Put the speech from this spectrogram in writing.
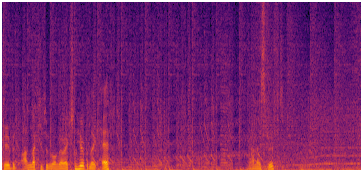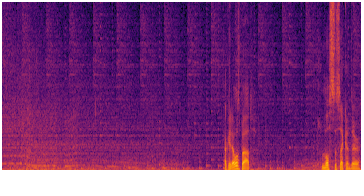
Okay, a bit unlucky to the wrong direction here, but like, heh? Yeah, nice drift. Okay, that was bad. Lost a second there.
